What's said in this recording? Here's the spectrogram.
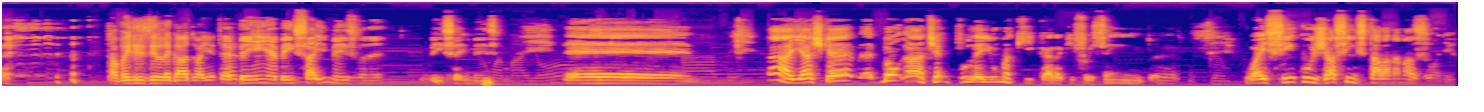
Talvez esse delegado aí até. É bem, é bem aí mesmo, né? Bem aí mesmo. É... Ah, e acho que é, é bom. Ah, tinha, pulei uma aqui, cara, que foi sem. é, O i5 já se instala na Amazônia.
